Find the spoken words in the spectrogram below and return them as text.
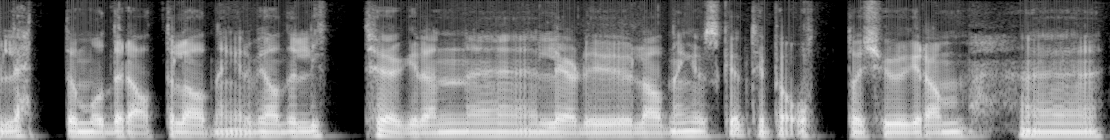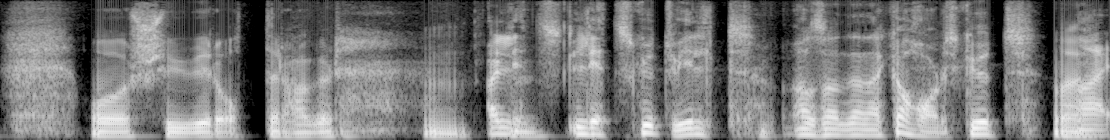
lette og moderate ladninger. Vi hadde litt høyere enn eh, lerduladning, husker jeg, type 28 gram, eh, og sjuer, åtter hagl. Ja, lett, lettskutt vilt. Altså, den er ikke hardskutt. Nei. Nei,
